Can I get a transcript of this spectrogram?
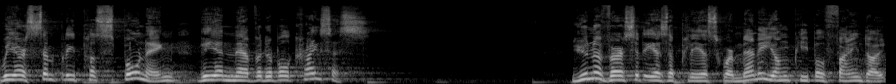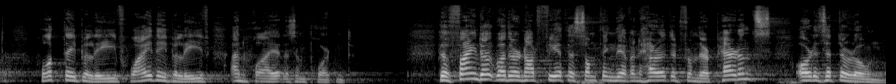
we are simply postponing the inevitable crisis. University is a place where many young people find out what they believe, why they believe, and why it is important. They'll find out whether or not faith is something they've inherited from their parents or is it their own.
